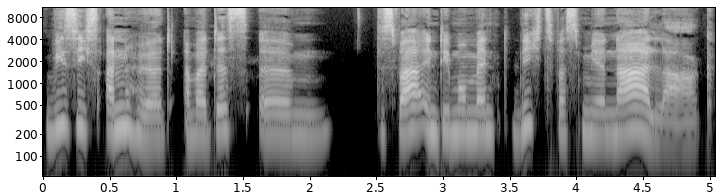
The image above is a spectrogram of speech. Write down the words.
wie sich's anhört. Aber das, ähm, das war in dem Moment nichts, was mir nahe lag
